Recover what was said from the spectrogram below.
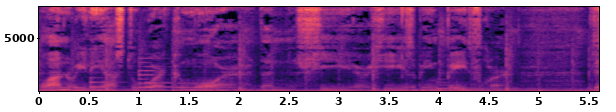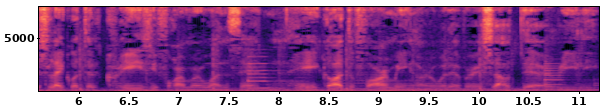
One really has to work more than she or he is being paid for. Just like what the crazy farmer once said, hey, God the farming or whatever is out there, really.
